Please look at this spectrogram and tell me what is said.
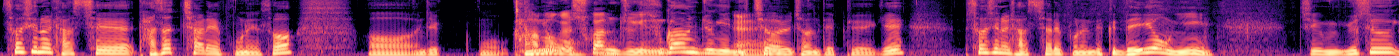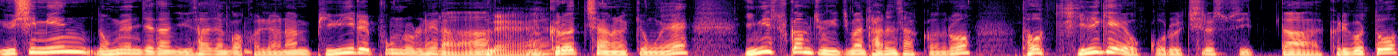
서신을 다섯 차례, 다섯 차례 보내서 어 이제 뭐 강요, 감옥에 수감 중인 수감 중인 네. 이철 전 대표에게 서신을 다섯 차례 보냈는데 그 내용이 지금 유수 유시민 노무현 재단 이사장과 관련한 비위를 폭로를 해라. 네. 그렇지 않을 경우에 이미 수감 중이지만 다른 사건으로 더 길게 욕고를 치를 수 있다. 그리고 또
